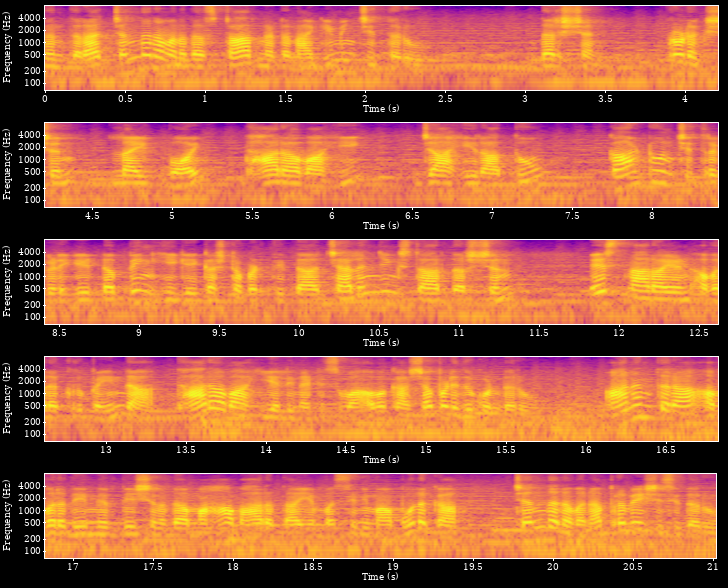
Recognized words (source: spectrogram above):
ನಂತರ ಚಂದನವನದ ಸ್ಟಾರ್ ನಟನಾಗಿ ಮಿಂಚಿದ್ದರು. ದರ್ಶನ್, ಪ್ರೊಡಕ್ಷನ್, ಲೈಟ್ ಬಾಯ್, ಧಾರಾವಾಹಿ, ಜಾಹೀರಾತು, ಕಾರ್ಟೂನ್ ಚಿತ್ರಗಳಿಗೆ ಡಬ್ಬಿಂಗ್ ಹೀಗೆ ಕಷ್ಟಪಡ್ತಿದ್ದ challenging star Darshan, S Narayan ಅವರ ಕೃಪೆಯಿಂದ ಧಾರಾವಾಹಿಯಲ್ಲಿ ನಟಿಸುವ ಅವಕಾಶ ಪಡೆದುಕೊಂಡರು. ಆನಂತರ ಅವರದೇ ನಿರ್ದೇಶನದ ಮಹಾಭಾರತ ಎಂಬ ಸಿನಿಮಾ ಮೂಲಕ ಚಂದನವನ ಪ್ರವೇಶಿಸಿದರು.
